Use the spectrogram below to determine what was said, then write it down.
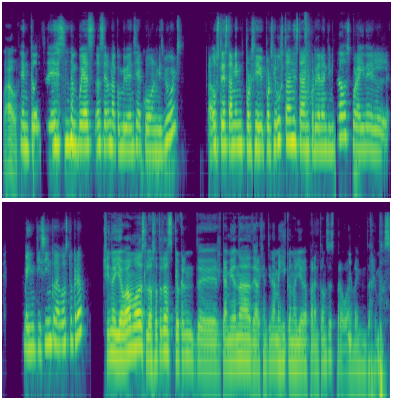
Wow. Entonces voy a hacer una convivencia con mis viewers. A Ustedes también, por si, por si gustan, están cordialmente invitados por ahí del 25 de agosto, creo. Chino y yo vamos, los otros creo que el, camión de Argentina a México no llega para entonces, pero bueno, lo intentaremos.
